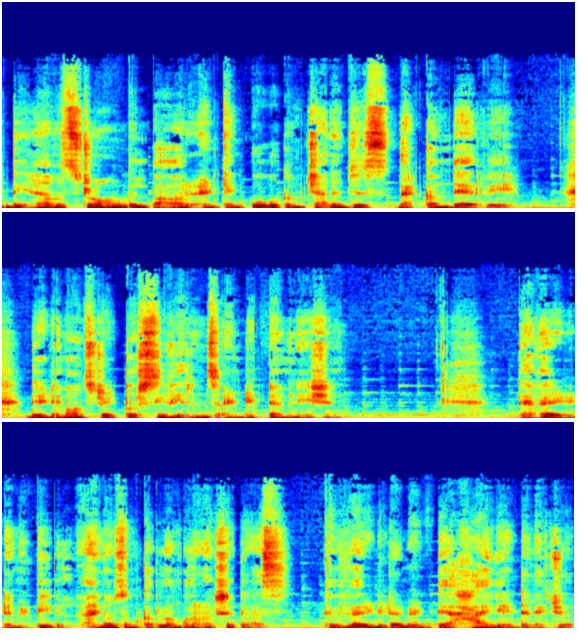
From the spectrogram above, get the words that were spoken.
They have a strong willpower and can overcome challenges that come their way. They demonstrate perseverance and determination. They are very determined people. I know some couple of Mula Nakshatras. They're very determined, they're highly intellectual.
